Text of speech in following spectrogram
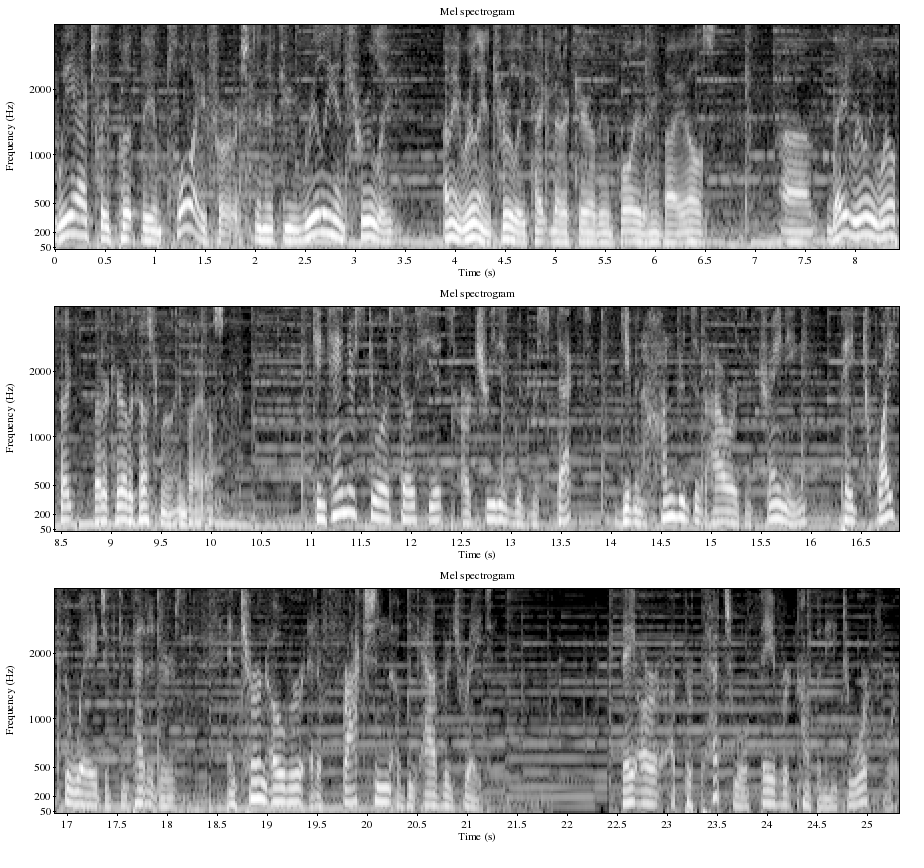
We actually put the employee first, and if you really and truly, I mean really and truly take better care of the employee than anybody else, uh, they really will take better care of the customer than anybody else. Container store associates are treated with respect, given hundreds of hours of training, paid twice the wage of competitors, and turn over at a fraction of the average rate. They are a perpetual favorite company to work for.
